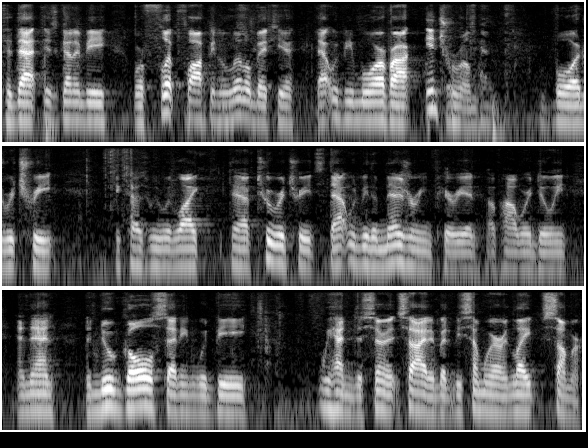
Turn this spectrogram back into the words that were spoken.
to that is gonna be, we're flip-flopping a little bit here. That would be more of our interim board retreat, because we would like to have two retreats. That would be the measuring period of how we're doing. And then the new goal setting would be, we hadn't decided, but it'd be somewhere in late summer.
